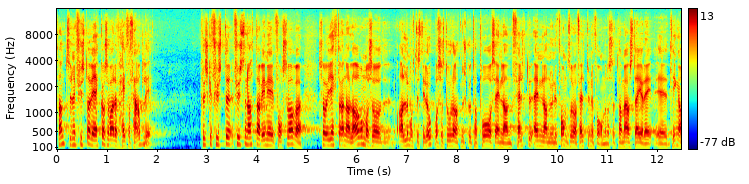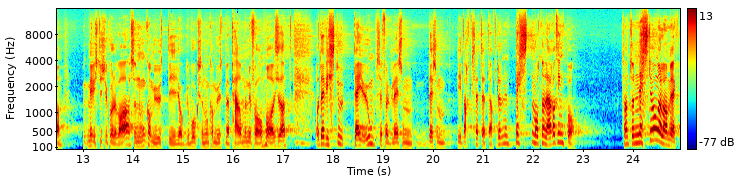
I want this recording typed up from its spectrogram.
Så Den første uka var det helt forferdelig. Husker Første, første natta vi inne i Forsvaret så gikk det en alarm, og så alle måtte stille opp. og Så sto det at vi skulle ta på oss en eller annen, felt, en eller annen uniform, så det var feltuniformen, og så ta med oss de og de eh, tingene. Vi visste ikke hva det var, så noen kom ut i joggebukse, noen kom ut med permuniformer. ikke sant? Og Det visste jo de om, selvfølgelig, de som, de som iverksetter dette. For det var den beste måten å lære ting på. Så Neste gang alarmen gikk,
